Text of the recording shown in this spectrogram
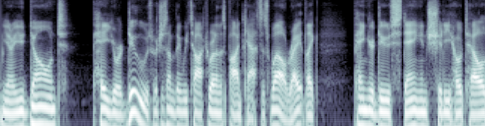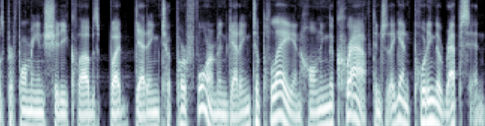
You know, you don't pay your dues, which is something we talked about on this podcast as well, right? Like paying your dues, staying in shitty hotels, performing in shitty clubs, but getting to perform and getting to play and honing the craft and just again putting the reps in.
